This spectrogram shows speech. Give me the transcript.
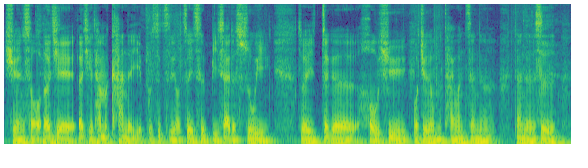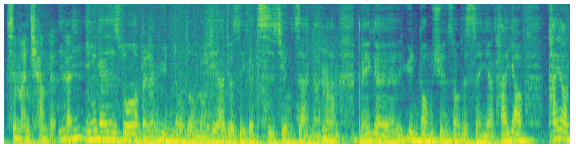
选手，而且而且他们看的也不是。是只有这一次比赛的输赢，所以这个后续，我觉得我们台湾真的真的是是蛮强的。应应该是说，本来运动这种东西，它就是一个持久战啊。那每一个运动选手的生涯，他要。他要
